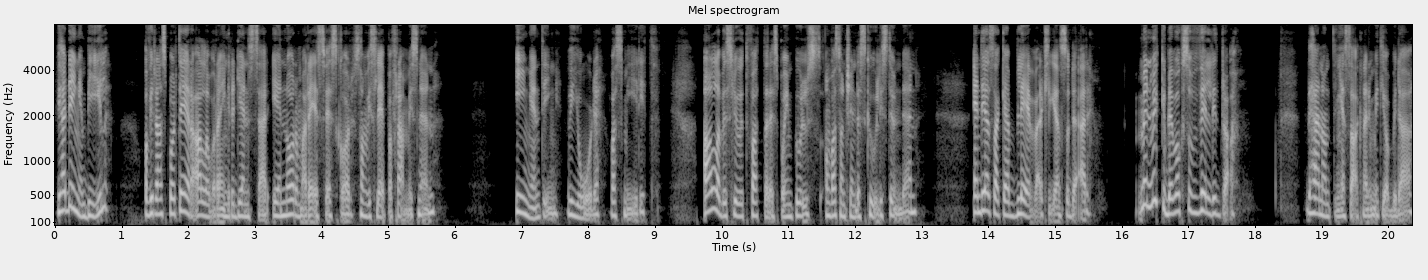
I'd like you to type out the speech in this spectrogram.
Vi hade ingen bil och vi transporterade alla våra ingredienser i enorma resväskor som vi släpade fram i snön. Ingenting vi gjorde var smidigt. Alla beslut fattades på impuls om vad som kändes kul i stunden. En del saker blev verkligen så där. Men mycket blev också väldigt bra. Det här är någonting jag saknar i mitt jobb idag.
